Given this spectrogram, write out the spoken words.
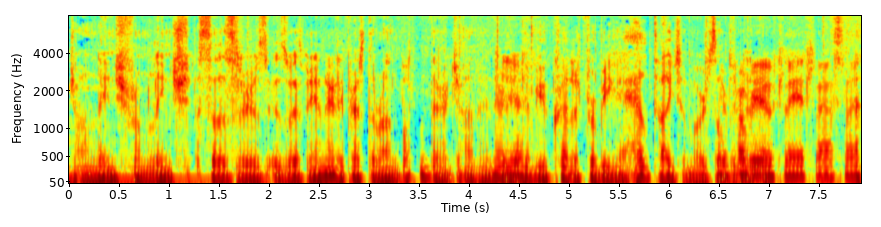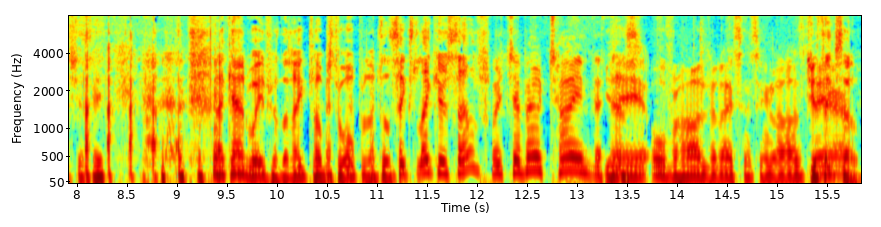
John Lynch from Lynch Solicitors is with me. I nearly pressed the wrong button there, John. I nearly Yeah. give you credit for being a health item or You're something. probably like out late last night, you see. I can't wait for the nightclubs to open until six, like yourself. But it's about time that Yes. they overhaul the licensing laws. Do you think They're- so?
